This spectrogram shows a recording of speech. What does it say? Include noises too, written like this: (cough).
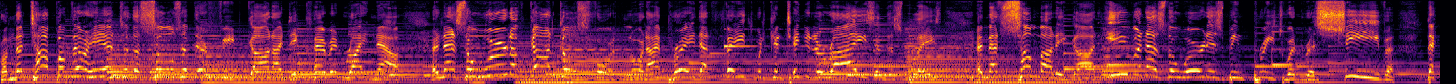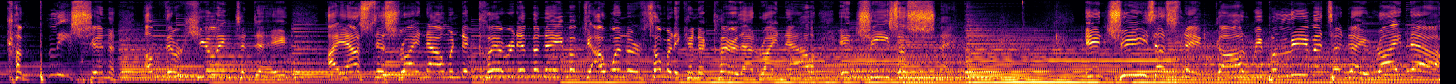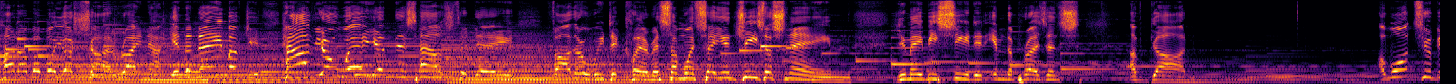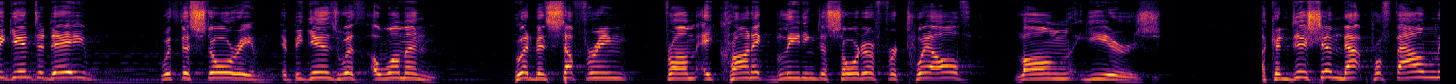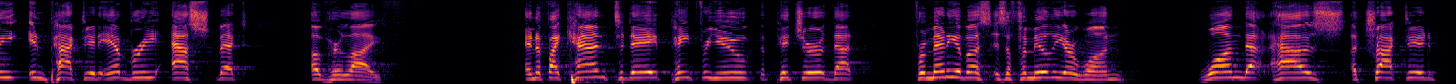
from the top of their head to the soles of their feet, God, I declare it right now. And as the word of God goes forth, Lord, I pray that faith would continue to rise in this place and that somebody, God, even as the word is being preached, would receive the completion of their healing today. I ask this right now and declare it in the name of Jesus. I wonder if somebody can declare that right now in Jesus' name. In Jesus' name, God, we believe today, right now. Right now. In the name of Jesus. Have your way in this house today. Father, we declare it. Someone say, In Jesus' name, you may be seated in the presence of God. I want to begin today with this story. It begins with a woman who had been suffering from a chronic bleeding disorder for 12 long years a condition that profoundly impacted every aspect of her life. And if I can today paint for you the picture that for many of us is a familiar one, one that has attracted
